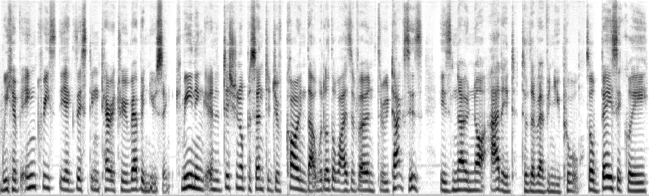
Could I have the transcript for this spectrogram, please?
we have increased the existing territory revenue sink, meaning an additional percentage of coin that would otherwise have earned through taxes is now not added to the revenue pool. So basically,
